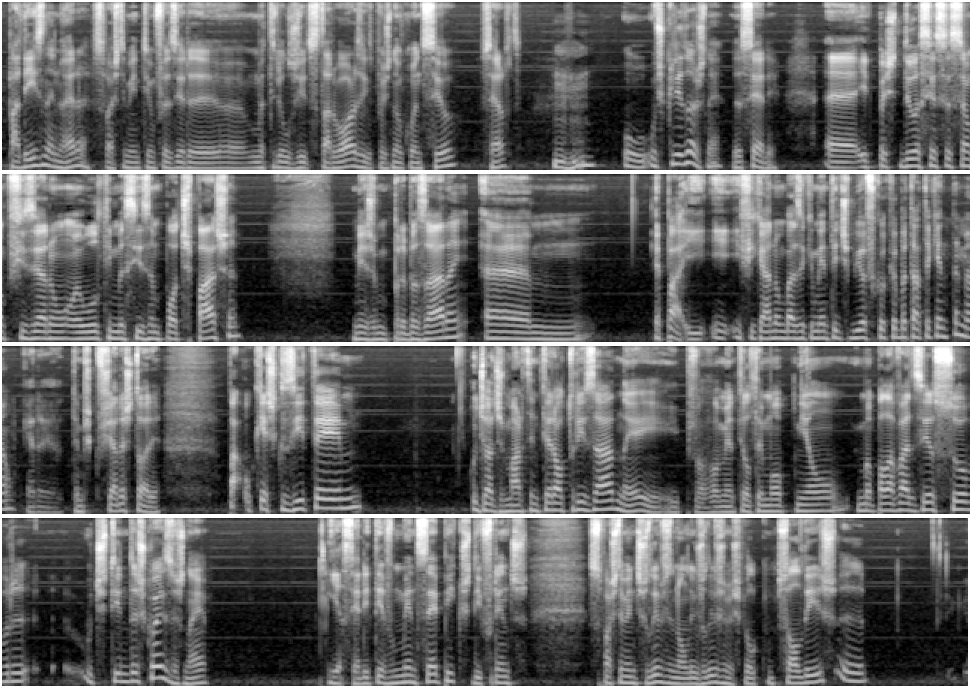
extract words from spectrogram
para a Disney, não era? Supostamente iam fazer eh, uma trilogia de Star Wars e depois não aconteceu, certo? Uhum. O, os criadores né, da série. Uh, e depois deu a sensação que fizeram a última season para o despacha mesmo para bazarem. Um, epá, e, e, e ficaram basicamente. A HBO ficou com a batata quente na mão. Era, temos que fechar a história. Pá, o que é esquisito é o George Martin ter autorizado, né? E, e, provavelmente ele tem uma opinião, uma palavra a dizer sobre o destino das coisas, né? E a série teve momentos épicos, diferentes, supostamente dos livros, não li os livros, mas pelo que o pessoal diz, eh,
